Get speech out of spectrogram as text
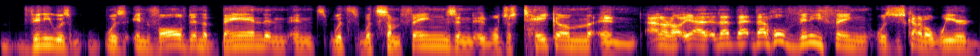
Vinny was was involved in the band and and with with some things and it will just take him and I don't know. Yeah, that that that whole Vinny thing was just kind of a weird.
